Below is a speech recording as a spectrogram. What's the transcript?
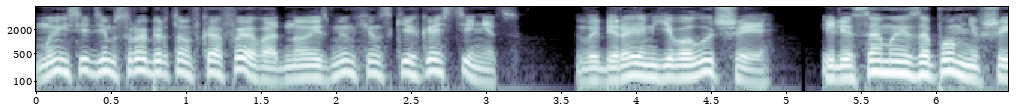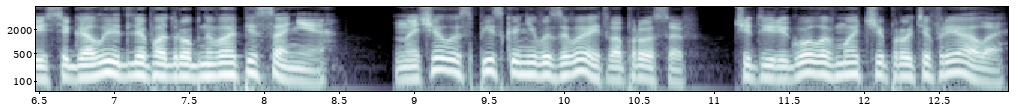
Мы сидим с Робертом в кафе в одной из мюнхенских гостиниц. Выбираем его лучшие или самые запомнившиеся голы для подробного описания. Начало списка не вызывает вопросов, 4 гола в матче против Реала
